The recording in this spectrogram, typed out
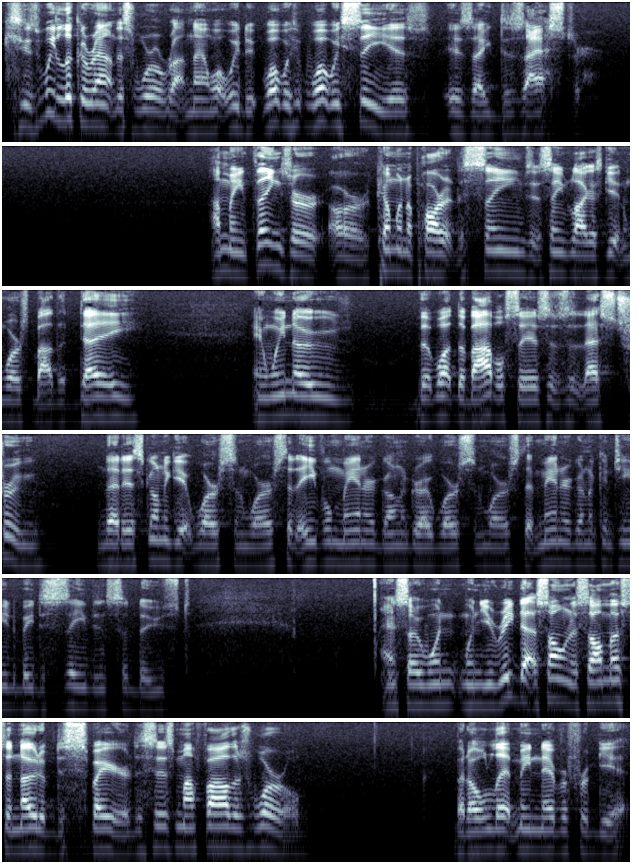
Because we look around this world right now, what we, do, what we, what we see is, is a disaster. I mean, things are, are coming apart at the seams. It seems like it's getting worse by the day. And we know that what the Bible says is that that's true, that it's going to get worse and worse, that evil men are going to grow worse and worse, that men are going to continue to be deceived and seduced. And so when, when you read that song, it's almost a note of despair. This is my Father's world. But oh, let me never forget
